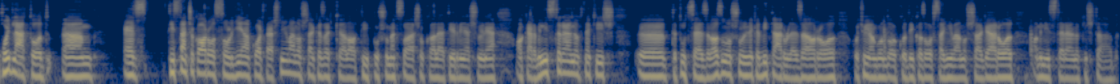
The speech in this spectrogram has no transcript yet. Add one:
hogy látod, ez tisztán csak arról szól, hogy ilyen a kortárs nyilvánosság, ezekkel a típusú megszólásokkal lehet érvényesülnie akár a miniszterelnöknek is. Te tudsz ezzel azonosulni, neked mit árul ez arról, hogy hogyan gondolkodik az ország nyilvánosságáról a miniszterelnök is táb?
